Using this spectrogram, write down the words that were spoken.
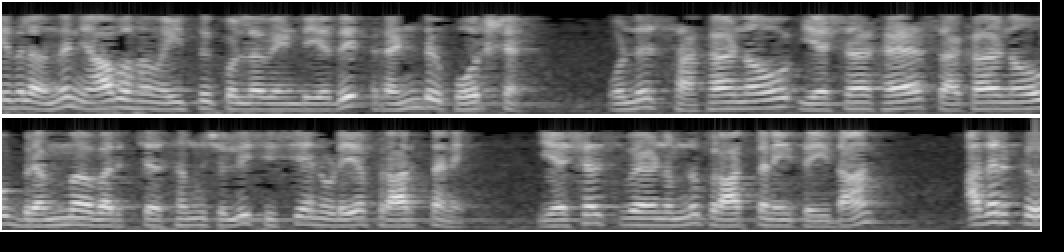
இதுல வந்து ஞாபகம் வைத்துக் கொள்ள வேண்டியது ரெண்டு போர்ஷன் ஒன்னு சகனோ யசக சகனோ பிரம்ம வர்ச்சசம் சொல்லி சிஷ்யனுடைய பிரார்த்தனை. யசஸ் வேணும்னு பிரார்த்தனை செய்தான். அதற்கு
